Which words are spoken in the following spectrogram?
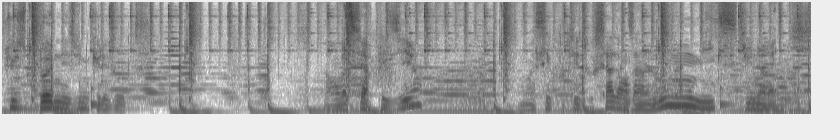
Plus bonnes les unes que les autres. Alors on va se faire plaisir. On va s'écouter tout ça dans un long mix d'une heure et demie.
